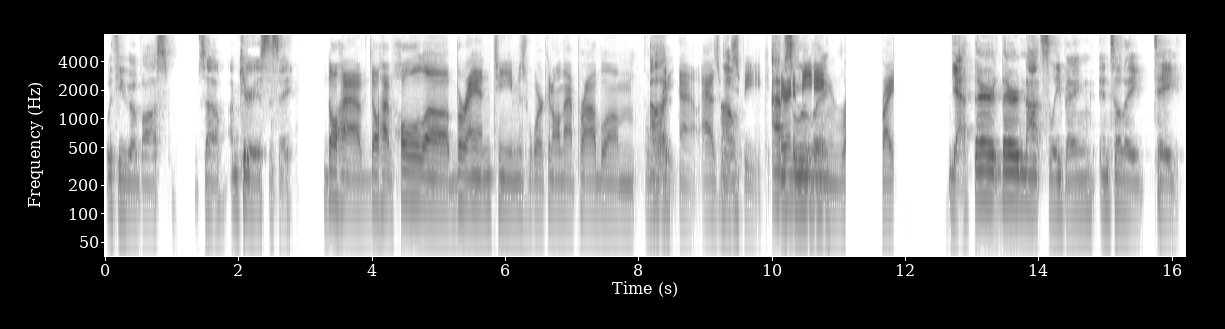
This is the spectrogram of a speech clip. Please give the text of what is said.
with Hugo Boss. So I'm curious to see. They'll have they'll have whole uh brand teams working on that problem Oh, right now as we oh, speak. absolutely. They're in a meeting right Yeah, they're they're not sleeping until they take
